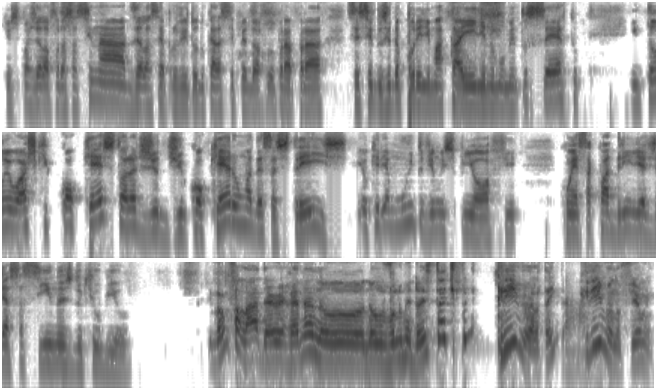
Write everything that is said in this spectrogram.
que os pais dela foram assassinados, ela se aproveitou do cara ser pedófilo para ser seduzida por ele matar ele no momento certo. Então eu acho que qualquer história de, de qualquer uma dessas três, eu queria muito ver um spin-off com essa quadrilha de assassinas do Kill Bill. E vamos falar, a Daryl Hannah no, no volume 2 tá, tipo, incrível. Ela tá incrível no filme.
